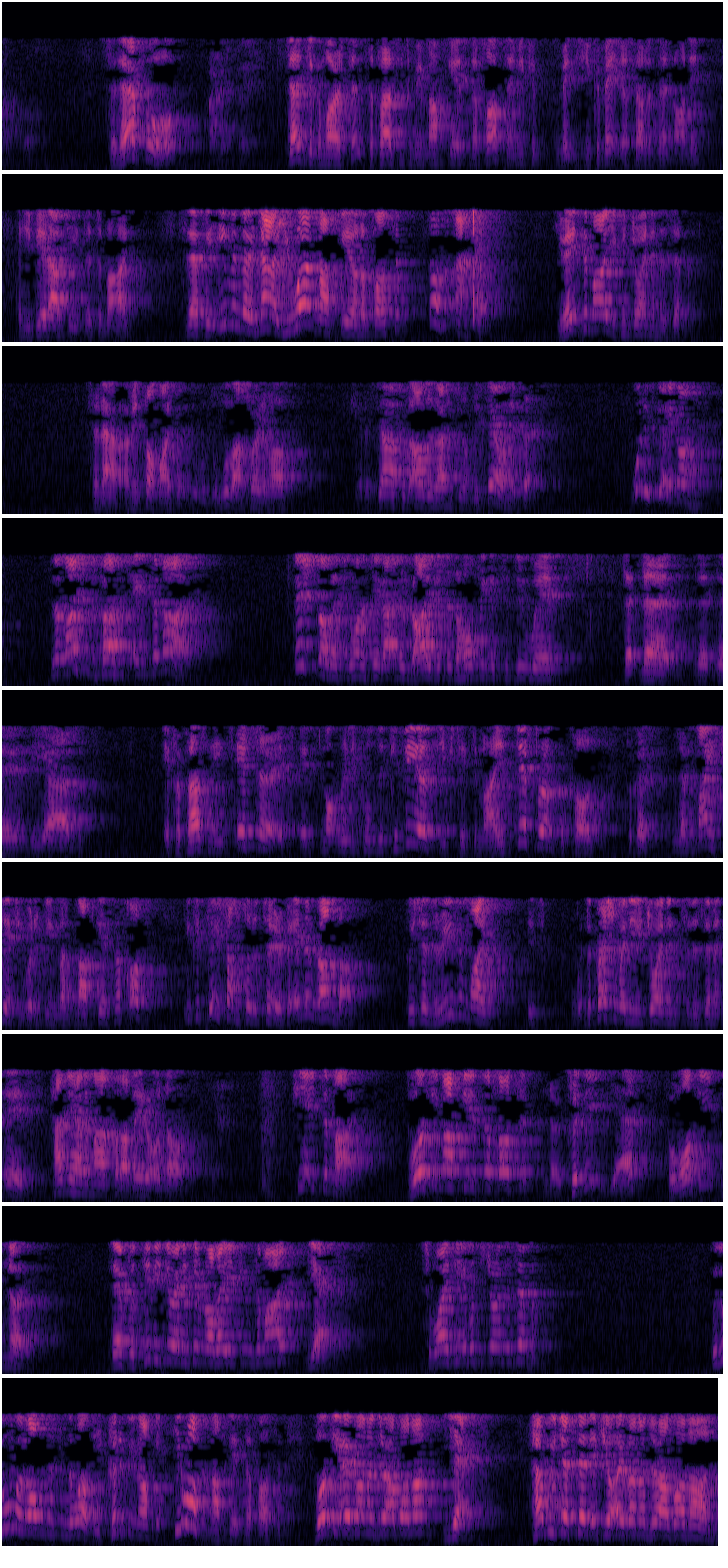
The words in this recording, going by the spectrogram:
So therefore, says the Gemara, since the person can be mafkir and a chosim, you could make, you could bet yourself as an oni, and you'd be allowed to eat the tamai. So therefore, even though now you weren't mafkir on a chosim, doesn't matter. You ate tamai, you can join in the zimmer. So now, I mean, it's not my fault. All our throwing off. Okay, see how others having to what they say on it, but what is going on here? The mice the person ate tamai. Mishnah, if you want to say that the Riva, the whole thing is to do with the the the, the, the um, if a person eats iser, it's, it's not really called the kaviyas. You could say demai is different because because lemaisa, if you would have been mafkes nachos, you could say some sort of Torah. But in the Rambam, who says the reason why it's the question whether you join into the zimmet is have you had a ma'achal avera or not? He ate the demai. Was he mafkes nachosim? No. Could he? Yes. But was he? No. Therefore, did he do anything by eating demai? Yes. So why is he able to join the Zimmer? With all the wrongness in the world, he could have been Mafkir. He wasn't Mafkir Nechosim. Was he over on a Durabonon? Yes. Have we just said if you're over on a Durabonon,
